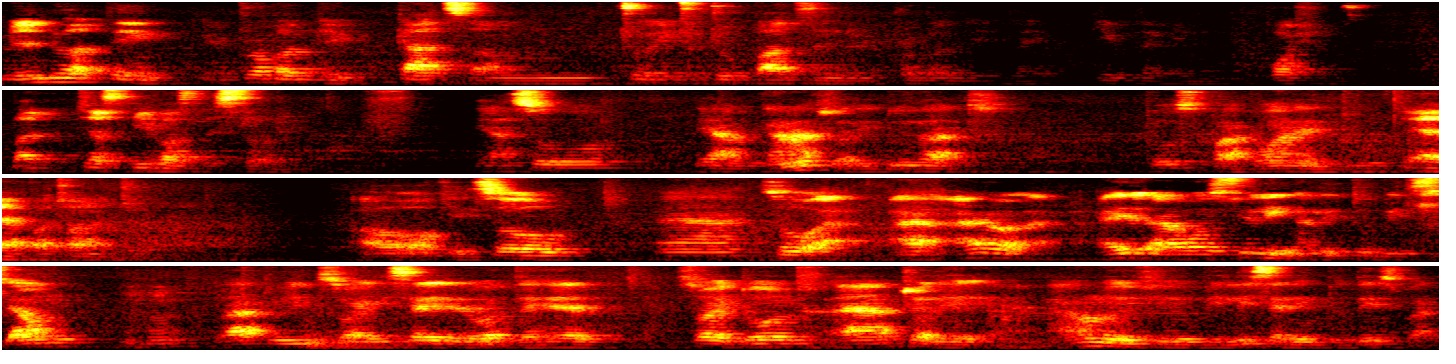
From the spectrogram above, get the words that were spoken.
we'll do a thing. We'll probably cut some two into two parts and we'll probably like give them in portions. But just give us the story. Yeah, so yeah, we can actually do that. Post part one and two. Yeah, part one and two. Oh, okay. So, uh, so I, I, I, I, I was feeling a little bit down Mm-hmm. that week, so I decided what the hell. So I told, I actually, I don't know if you'll be listening to this, but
